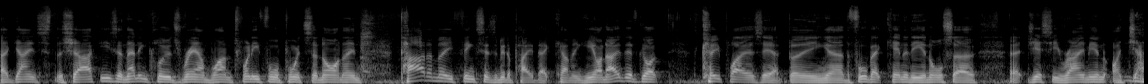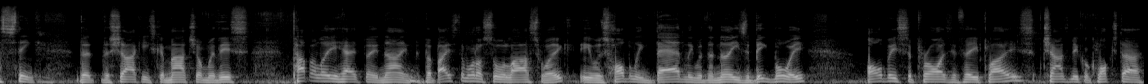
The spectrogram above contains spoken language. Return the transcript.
against the Sharkies, and that includes round one, 24 points to 19. Part of me thinks there's a bit of payback coming here. I know they've got key players out, being uh, the fullback Kennedy and also uh, Jesse Ramien. I just think that the Sharkies can march on with this. Papali'i has been named, but based on what I saw last week, he was hobbling badly with the knee. He's a big boy. I'll be surprised if he plays. Charnze Nicoll-Klokstad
